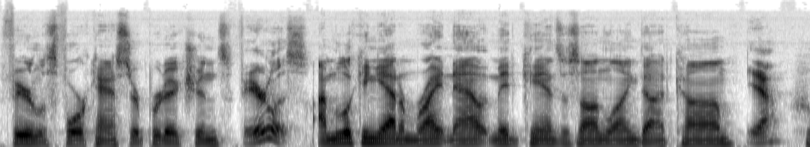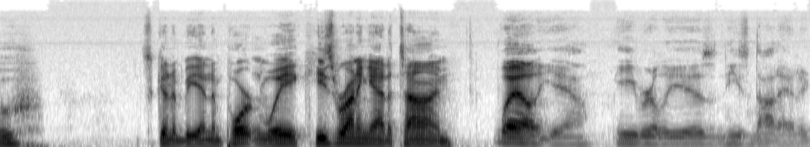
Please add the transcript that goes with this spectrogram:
Fearless Forecaster Predictions. Fearless. I'm looking at them right now at midkansasonline.com. Yeah. Whew. It's going to be an important week. He's running out of time. Well, yeah, he really is, and he's not had a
